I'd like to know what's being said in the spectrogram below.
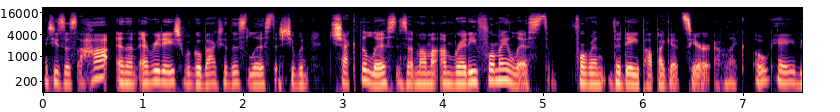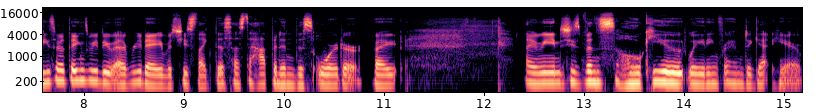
And she says, aha. And then every day she would go back to this list and she would check the list and said, Mama, I'm ready for my list for when the day Papa gets here. I'm like, okay, these are things we do every day. But she's like, this has to happen in this order, right? I mean, she's been so cute waiting for him to get here.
